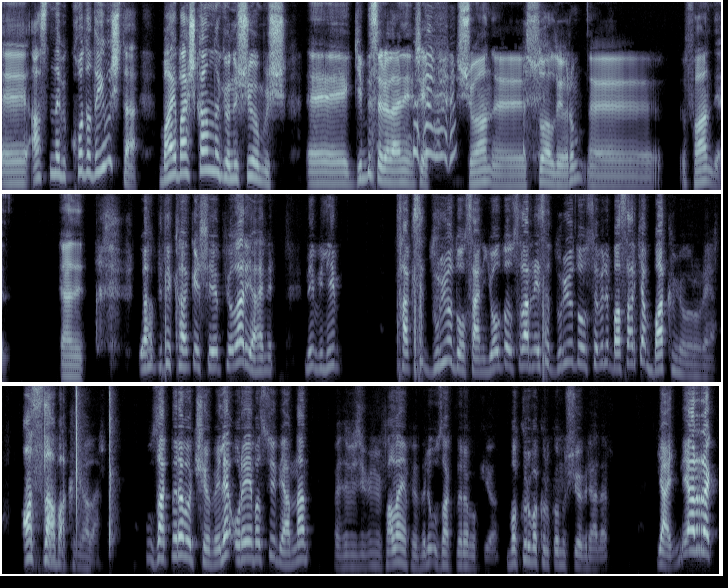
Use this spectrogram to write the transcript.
e, aslında bir kod adıymış da Bay Başkan'la görüşüyormuş e, gibi söylüyorlar hani şey şu an e, su alıyorum e, falan diye. yani Ya bir de kanka şey yapıyorlar ya hani ne bileyim taksi duruyor da olsa hani yolda olsalar neyse duruyor da olsa böyle basarken bakmıyorlar oraya. Asla bakmıyorlar. Uzaklara bakıyor böyle oraya basıyor bir yandan böyle falan yapıyor böyle uzaklara bakıyor. Bakur bakur konuşuyor birader. Ya ne yarrak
